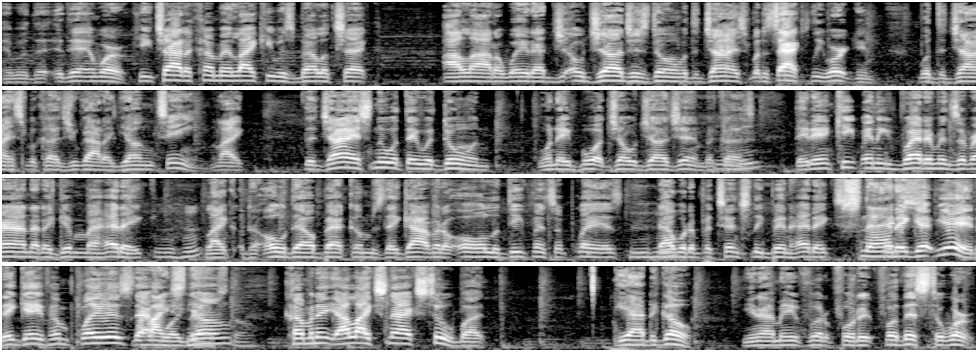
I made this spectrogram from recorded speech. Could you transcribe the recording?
It was. It didn't work. He tried to come in like he was Belichick, a la the way that Joe Judge is doing with the Giants, but it's actually working with the Giants because you got a young team. Like the Giants knew what they were doing when they brought Joe Judge in because Mm-hmm. they didn't keep any veterans around that give them a headache, Mm-hmm. like the Odell Beckhams. They got rid of all the defensive players that would have potentially been headaches. Mm-hmm. Snacks. And they get yeah, they gave him players that like were Snacks, young though. coming in. I like snacks too, but he had to go. You know what I mean for for the, for this to work.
